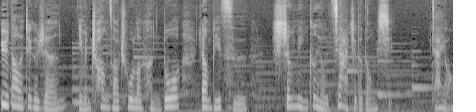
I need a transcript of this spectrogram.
遇到了这个人，你们创造出了很多让彼此生命更有价值的东西。加油！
